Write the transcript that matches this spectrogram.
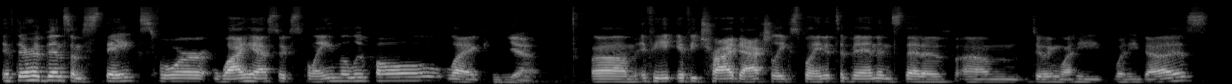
if there had been some stakes for why he has to explain the loophole like yeah. um if he if he tried to actually explain it to ben instead of um doing what he what he does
